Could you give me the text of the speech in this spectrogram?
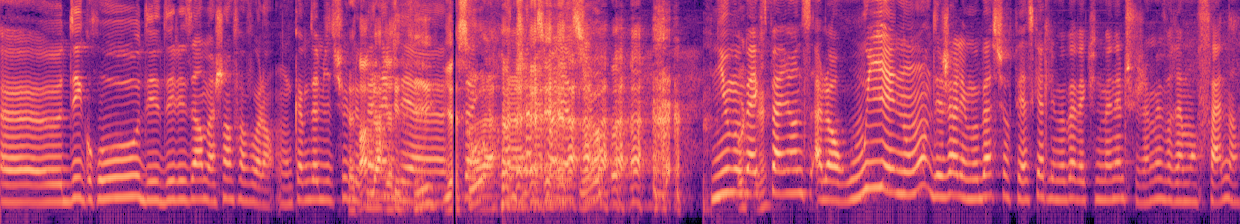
Euh, des gros, des, des lézards, machin, enfin voilà. On- comme d'habitude, le Ah, panel des. Yasuo. New MOBA. Experience, alors oui et non. Déjà, les MOBA sur PS4, les MOBA avec une manette, je suis jamais vraiment fan.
